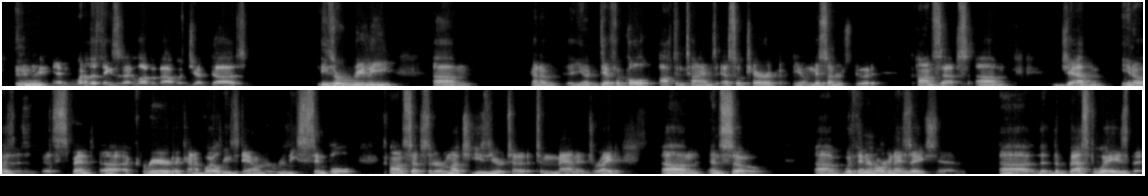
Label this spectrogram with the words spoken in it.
and one of the things that I love about what Jeb does, these are really um, kind of you know difficult, oftentimes esoteric, you know misunderstood concepts. Um, Jeb, you know, has, has spent uh, a career to kind of boil these down to really simple concepts that are much easier to to manage, right? Um, and so uh, within an organization, uh, the, the best ways that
